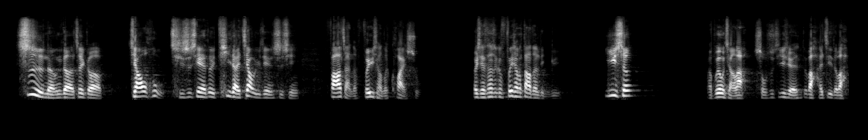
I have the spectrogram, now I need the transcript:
智能的这个交互，其实现在对替代教育这件事情发展的非常的快速，而且它是个非常大的领域。医生啊，不用讲了，手术机器人对吧？还记得吧？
